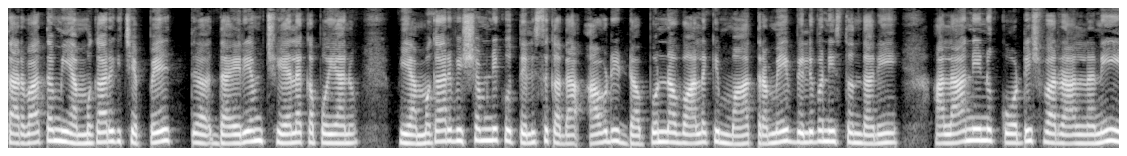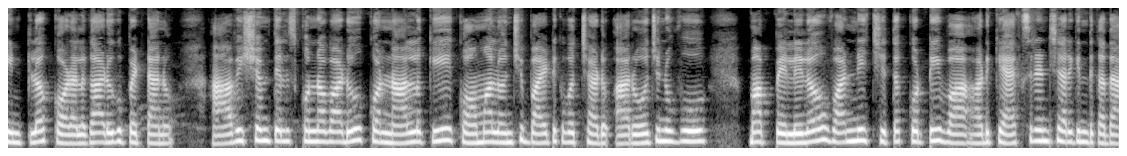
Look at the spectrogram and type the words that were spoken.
తర్వాత మీ అమ్మగారికి చెప్పే ధైర్యం చేయలేకపోయాను. మీ అమ్మగారి విషయం నీకు తెలుసు కదా ఆవిడ డబ్బున్న వాళ్ళకి మాత్రమే విలువనిస్తుందని అలా నేను కోటీశ్వరాలని ఇంట్లో కోడలుగా అడుగుపెట్టాను. ఆ విషయం తెలుసుకున్నవాడు కొన్నాళ్ళకి కోమాలోంచి బయటకు వచ్చాడు. ఆ రోజు నువ్వు మా పెళ్ళిలో వాడిని చితక్కొట్టి వాడికి యాక్సిడెంట్ జరిగింది కదా.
